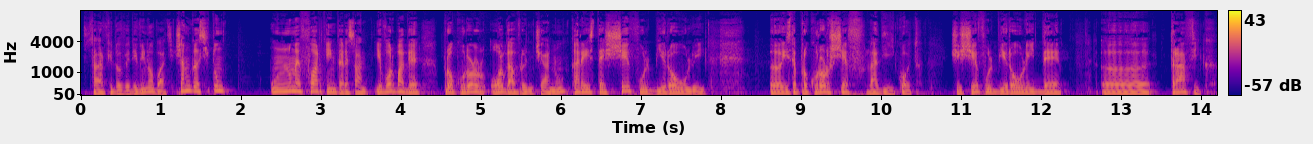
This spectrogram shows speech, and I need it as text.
s-ar fi dovedit vinovați. Și am găsit un, un nume foarte interesant. E vorba de procurorul Olga Vrânceanu, care este șeful biroului, uh, este procuror șef la DICOT și șeful biroului de uh, trafic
